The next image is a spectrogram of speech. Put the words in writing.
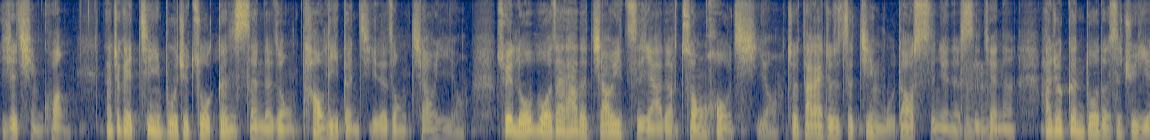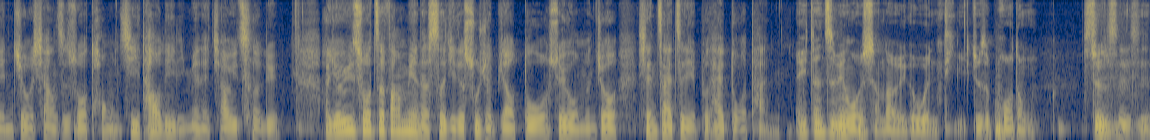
一些情况。那就可以进一步去做更深的这种套利等级的这种交易哦。所以罗伯在他的交易职涯的中后期哦，就大概就是这近五到十年的时间呢，他就更多的是去研究像是说统计套利里面的交易策略啊。由于说这方面呢涉及的数学比较多，所以我们就先在这里不太多谈。诶，但这边我想到有一个问题，就是波动，是是是，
